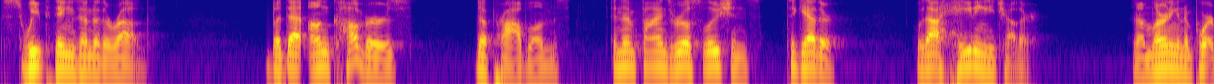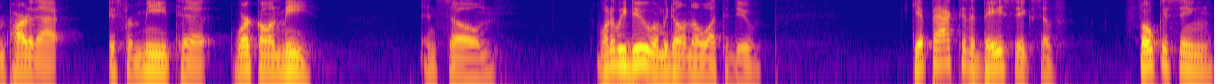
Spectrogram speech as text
sweep things under the rug, but that uncovers the problems and then finds real solutions together without hating each other. And I'm learning an important part of that is for me to work on me. And so what do we do when we don't know what to do? Get back to the basics of focusing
